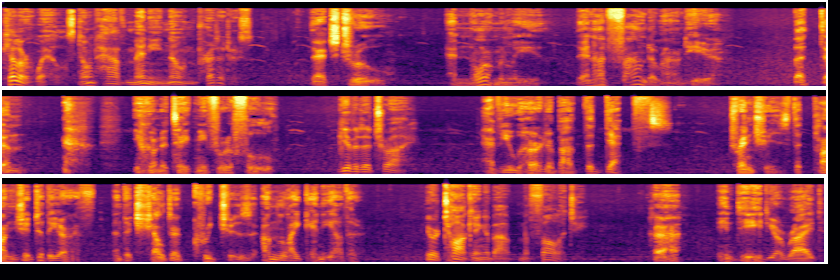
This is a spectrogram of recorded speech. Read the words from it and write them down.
Killer whales don't have many known predators. That's true. And normally, they're not found around here. But, um, you're gonna take me for a fool. Give it a try. Have you heard about the depths? Trenches that plunge into the earth and that shelter creatures unlike any other. You're talking about mythology. Ha! Indeed, you're right.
